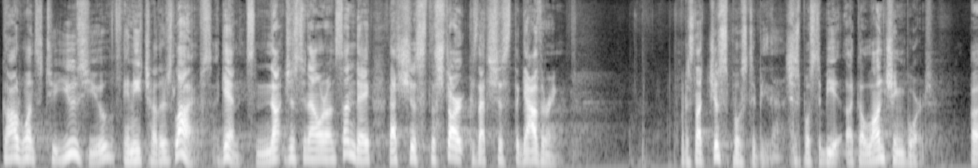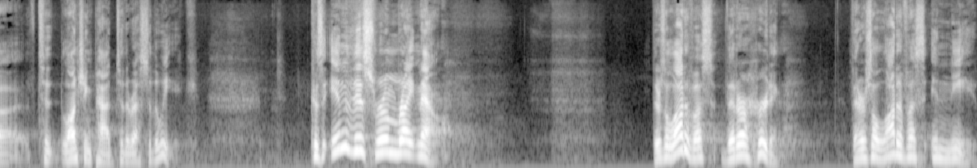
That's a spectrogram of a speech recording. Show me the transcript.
God wants to use you in each other's lives. Again, it's not just an hour on Sunday, that's just the start because that's just the gathering. But it's not just supposed to be that, it's just supposed to be like a launching board, uh, to, launching pad to the rest of the week. Because in this room right now, there's a lot of us that are hurting. There's a lot of us in need.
